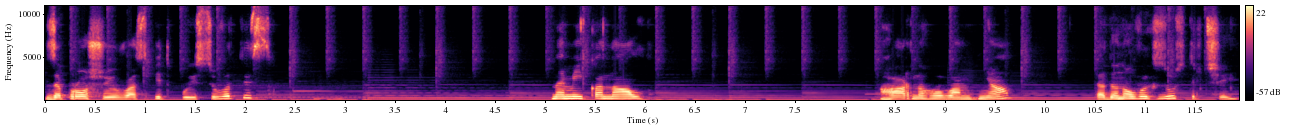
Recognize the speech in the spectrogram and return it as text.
Запрошую вас підписуватись на мій канал. Гарного вам дня та до нових зустрічей!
